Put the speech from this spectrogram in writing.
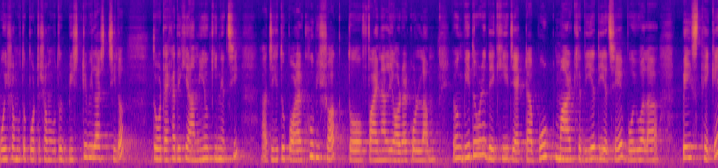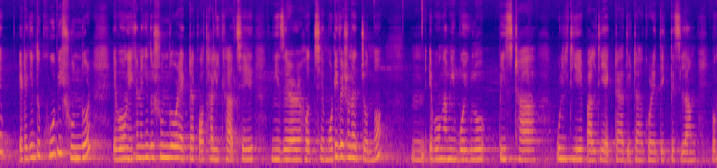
বই সম্ভবত পড়তে সম্ভবত বৃষ্টি বিলাস ছিল। তো দেখা দেখি আমিও কিনেছি। যেহেতু পড়ার খুবই শখ, তো ফাইনালি অর্ডার করলাম। এবং ভিতরে দেখি যে একটা বুক মার্ক দিয়ে দিয়েছে বইওয়ালা পেজ থেকে। এটা কিন্তু খুবই সুন্দর এবং এখানে কিন্তু সুন্দর একটা কথা লেখা আছে নিজের হচ্ছে মোটিভেশনের জন্য। এবং আমি বইগুলো পৃষ্ঠা উল্টিয়ে পাল্টিয়ে একটা, দুইটা করে দেখতেছিলাম। এবং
